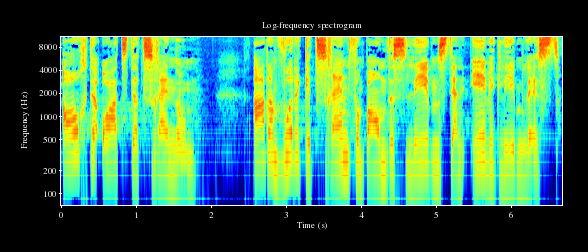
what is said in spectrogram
auch der Ort der Trennung. Adam wurde getrennt vom Baum des Lebens, der ein ewig leben lässt.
